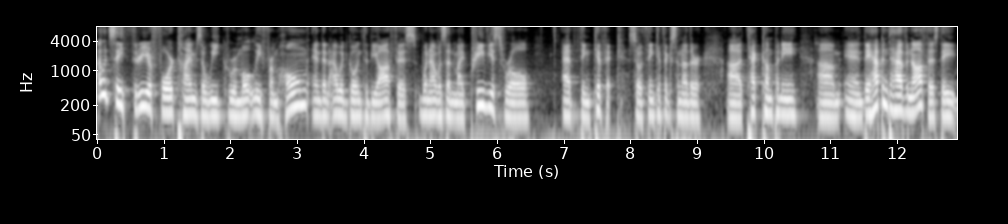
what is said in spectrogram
I would say three or four times a week remotely from home, and then I would go into the office when I was in my previous role at Thinkific. So Thinkific is another uh, tech company, um, and they happen to have an office. They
